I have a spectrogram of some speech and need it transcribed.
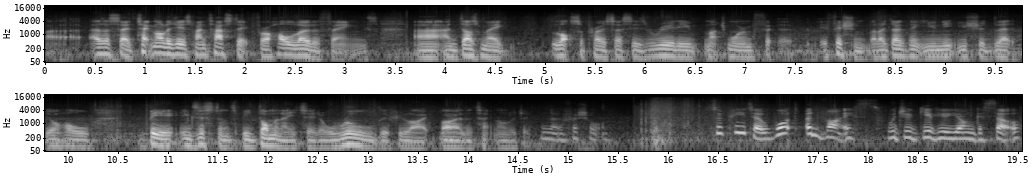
I, as I said, technology is fantastic for a whole load of things, uh, and does make lots of processes really much more uh, efficient. But I don't think you need you should let your whole be existence be dominated or ruled, if you like, by the technology. No, for sure. So, Peter, what advice would you give your younger self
